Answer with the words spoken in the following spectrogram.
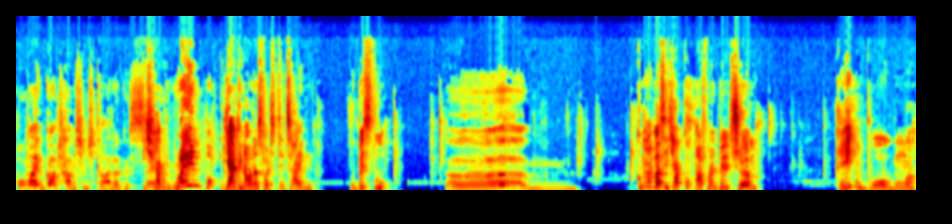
Oh mein Gott, habe ich mich gerade gesaved. Ich habe Rainbow. Ja, genau, das wollte ich dir zeigen. Wo bist du? Ähm. Guck mal, was ich habe. Guck mal auf meinen Bildschirm. Regenbogen.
